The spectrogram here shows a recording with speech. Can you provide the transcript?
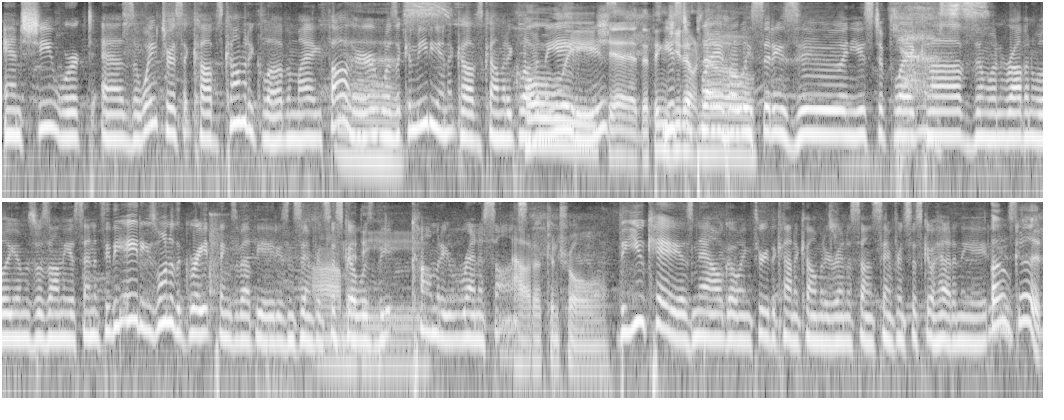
And she worked as a waitress at Cobb's Comedy Club, and my father was a comedian at Cobb's Comedy Club in the Holy 80s. shit, the things used you don't know. Used to play know. Holy City Zoo and used to play Yes. Cobb's, and when Robin Williams was on the ascendancy. The 80s, one of the great things about the 80s in San Francisco was the Comedy. comedy renaissance. Out of control. The UK is now going through the kind of comedy renaissance San Francisco had in the 80s. Oh, good.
